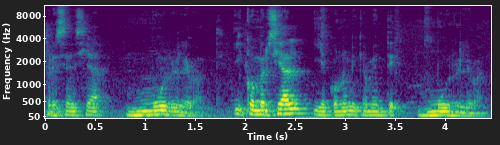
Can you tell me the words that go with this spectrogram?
presencia muy relevante y comercial y económicamente muy relevante.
